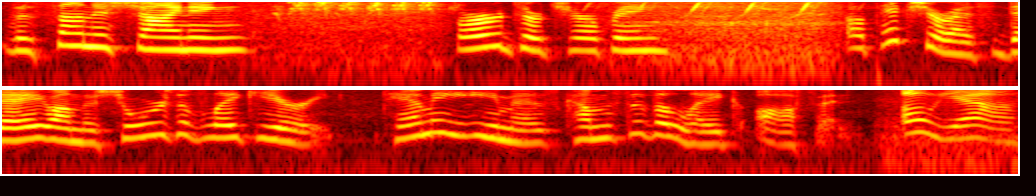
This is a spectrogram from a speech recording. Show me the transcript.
The sun is shining, birds are chirping. A picturesque day on the shores of Lake Erie. Tammy Emes comes to the lake often. Oh, yeah.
